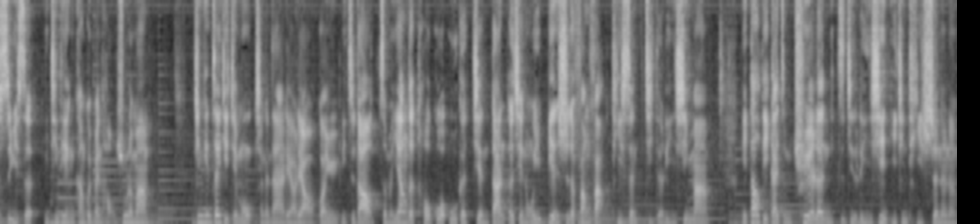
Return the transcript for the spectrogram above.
是宇色，你今天看过一本好书了吗？今天这一集节目想跟大家聊聊关于你知道怎么样的透过五个简单而且容易辨识的方法提升自己的灵性吗？你到底该怎么确认你自己的灵性已经提升了呢？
